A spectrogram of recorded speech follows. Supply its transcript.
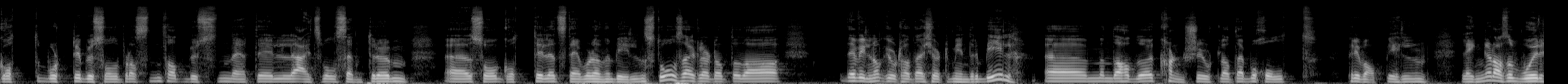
gått bort til bussholdeplassen, tatt bussen ned til Eidsvoll sentrum, eh, så gått til et sted hvor denne bilen sto, så er det klart at det da det ville nok gjort at jeg kjørte mindre bil, men det hadde kanskje gjort at jeg beholdt privatbilen lenger. Altså hvor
